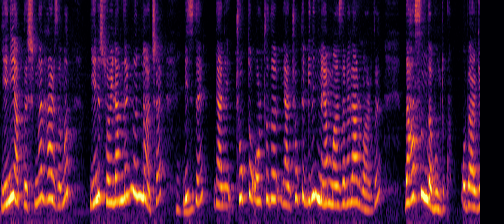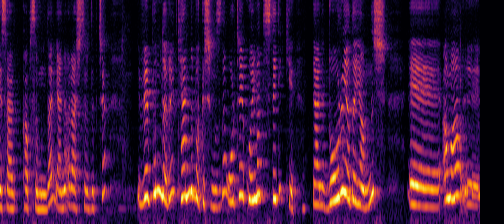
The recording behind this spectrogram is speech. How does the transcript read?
yeni yaklaşımlar her zaman yeni söylemlerin önünü açar. Biz de yani çok da ortada yani çok da bilinmeyen malzemeler vardı. Dahasını da bulduk o belgesel kapsamında yani araştırdıkça. Ve bunları kendi bakışımızda ortaya koymak istedik ki yani doğru ya da yanlış eee, ama eee,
